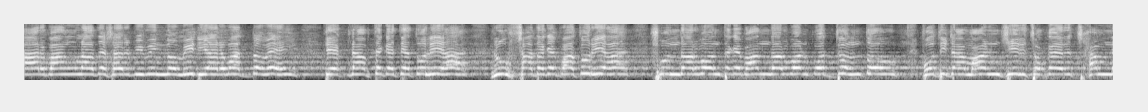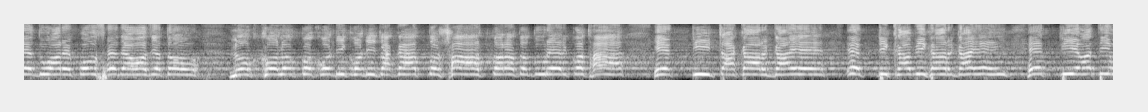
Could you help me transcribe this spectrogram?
আর বাংলাদেশের বিভিন্ন মিডিয়ার মাধ্যমে টেকনাফ থেকে তেতুলিয়া, রূপসা থেকে পাতুরিয়া সুন্দরবন থেকে বান্দরবন পর্যন্ত প্রতিটা মানসির চোখের সামনে দুয়ারে পৌঁছে দেওয়া যেত। লক্ষ লক্ষ, কোটি কোটি টাকা আত্মসাৎ করা তো দূরের কথা। একটি টাকার গায়ে, একটি কাবিকার গায়ে, একটি অতিম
